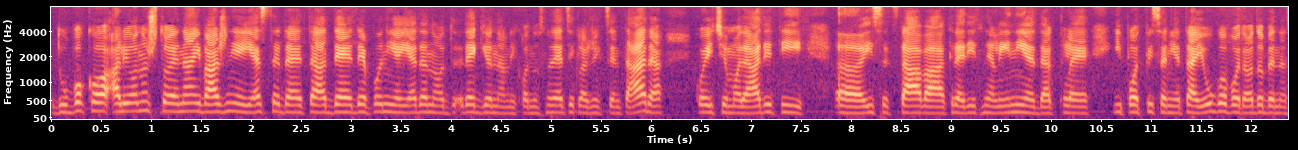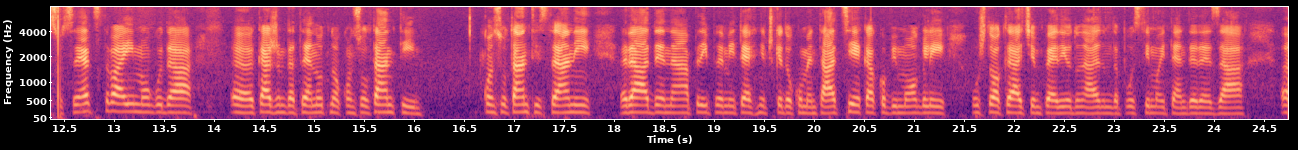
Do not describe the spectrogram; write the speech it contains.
duboko, ali ono što je najvažnije jeste da je ta de deponija jedan od regionalnih, odnosno reciklažnih centara koji ćemo raditi uh, iz sredstava kreditne linije, dakle i potpisan je taj ugovor, odobrena su sredstva i mogu da uh, kažem da trenutno konsultanti konsultanti strani rade na pripremi tehničke dokumentacije kako bi mogli u što kraćem periodu narednom da pustimo i tendere za uh,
